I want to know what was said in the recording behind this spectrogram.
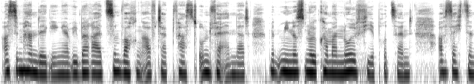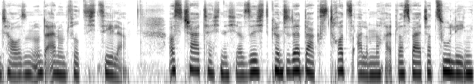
Aus dem Handel ging er wie bereits zum Wochenauftakt fast unverändert mit minus 0,04 Prozent auf 16.041 Zähler. Aus charttechnischer Sicht könnte der DAX trotz allem noch etwas weiter zulegen,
